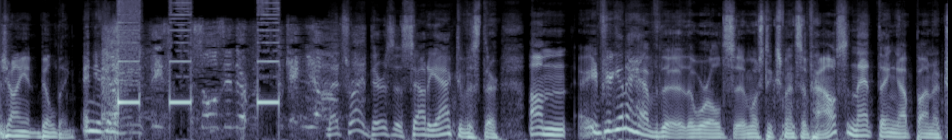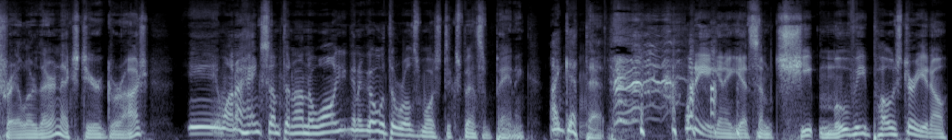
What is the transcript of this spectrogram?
giant building. And you're going to these assholes in their fucking yacht. That's right. There's a Saudi activist there. Um, if you're going to have the the world's uh, most expensive house and that thing up on a trailer there next to your garage, you want to hang something on the wall, you're going to go with the world's most expensive painting. I get that. what are you going to get? Some cheap movie poster? You know,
